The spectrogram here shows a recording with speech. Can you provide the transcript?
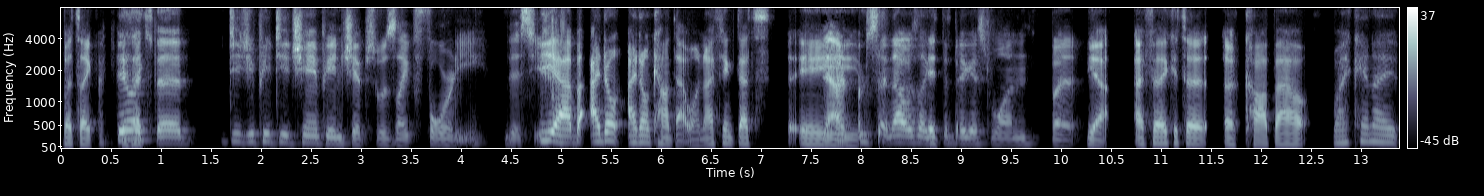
But it's like I feel like the DGPT championships was like 40 this year. yeah, but I don't I don't count that one. I think that's Yeah, a I'm saying that was like it the biggest one, but yeah, I feel like it's a, a cop out. Why can't I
